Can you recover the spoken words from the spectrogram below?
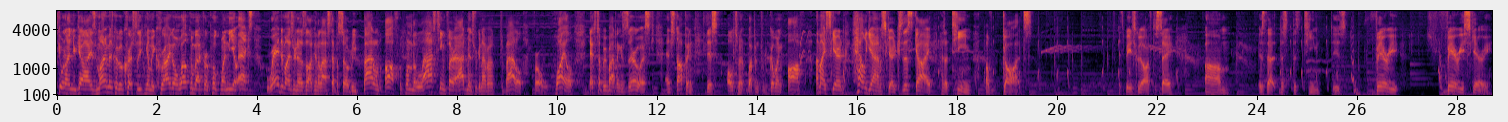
going on, you guys? My name is Crygo Crystal. You can call me Crygo, and welcome back to our Pokemon Neo X Randomizer Nuzlocke. In the last episode, we battled off with one of the last Team Flare admins we're gonna have to battle for a while. Next up, we're battling Xerosic and stopping this ultimate weapon from going off. Am I scared? Hell yeah, I'm scared because this guy has a team of gods. It's basically all I have to say. Um, is that this this team is very, very scary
